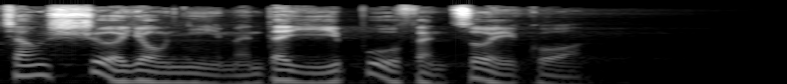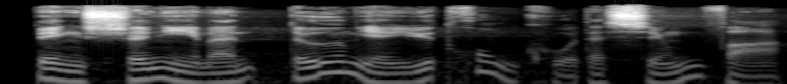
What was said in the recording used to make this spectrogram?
将赦宥你们的一部分罪过， 并使你们得免于痛苦的刑罚。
